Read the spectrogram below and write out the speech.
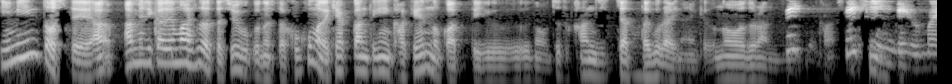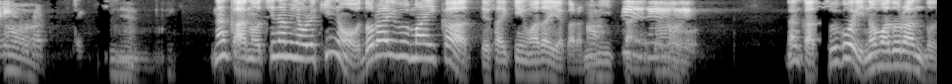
移民としてあアメリカで生まれ育った中国の人はここまで客観的に書けんのかっていうのをちょっと感じちゃったぐらいなんやけど、ノードランドに関して。北京で生まれ育った。ですね。なんかあの、ちなみに俺昨日ドライブ・マイ・カーって最近話題やから見に行ったんやけうんうんうんど、なんかすごいノマドランド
